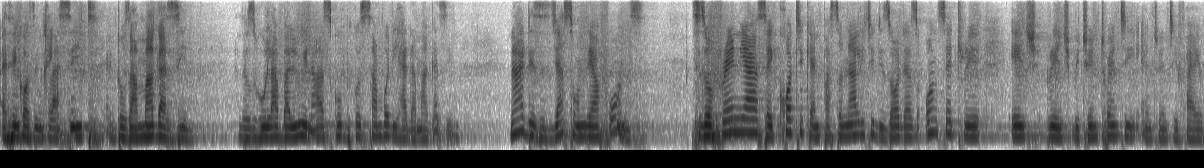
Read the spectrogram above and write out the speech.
I think I was in class eight, and it was a magazine. And there was hula baloo in our school because somebody had a magazine. Nowadays, it's just on their phones. Schizophrenia, psychotic and personality disorders, onset age range between 20 and 25.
